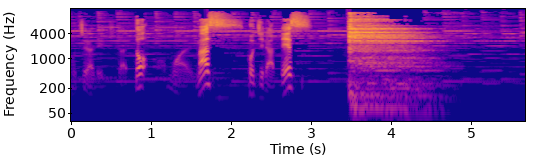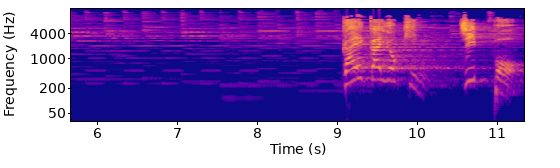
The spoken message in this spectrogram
こちらでいきたいと思います。こちらです。外貨預金、ジッポ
